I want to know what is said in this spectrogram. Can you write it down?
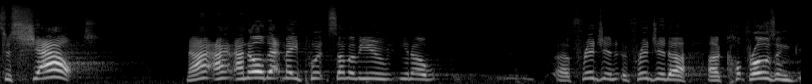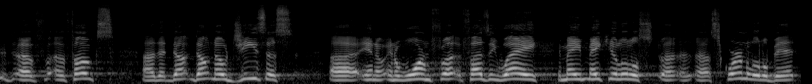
to shout. Now, I, I know that may put some of you, you know, uh, frigid, frigid uh, uh, frozen uh, f- uh, folks uh, that don't, don't know Jesus in a, in, a, warm, f- fuzzy way. It may make you a little squirm a little bit.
